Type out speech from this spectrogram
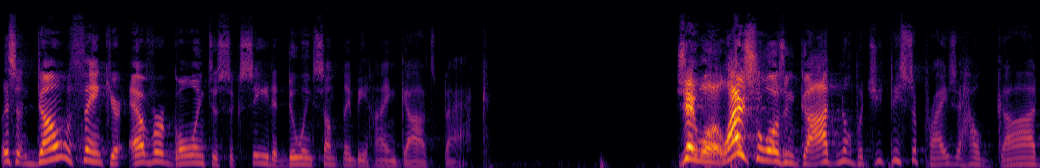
Listen, don't think you're ever going to succeed at doing something behind God's back. You say, well, Elisha wasn't God. No, but you'd be surprised at how God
